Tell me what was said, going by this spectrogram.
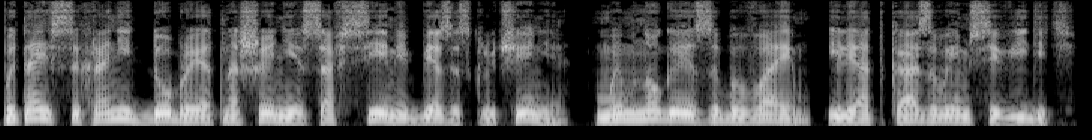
Пытаясь сохранить добрые отношения со всеми без исключения, мы многое забываем или отказываемся видеть.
